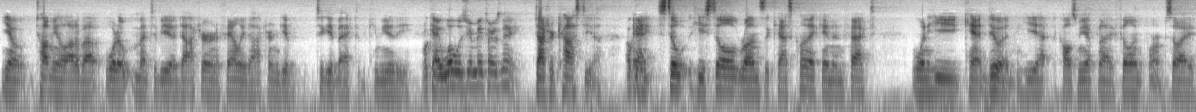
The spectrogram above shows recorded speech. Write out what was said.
you know, taught me a lot about what it meant to be a doctor and a family doctor and give to give back to the community. Okay, what was your mentor's name? Dr. Costia. Okay. And still, he still runs the Cass Clinic, and in fact, when he can't do it, he calls me up and I fill in for him. So I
